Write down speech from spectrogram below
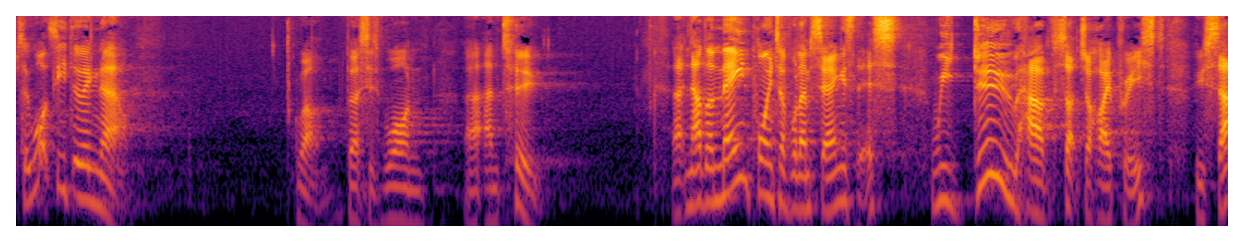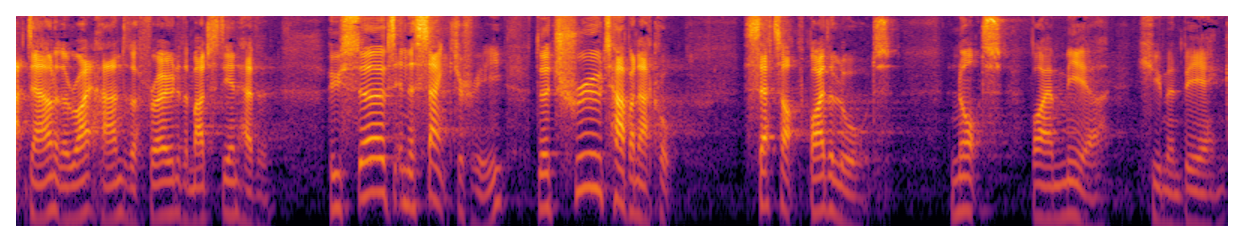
So, what's he doing now? Well, verses 1 uh, and 2. Uh, now, the main point of what I'm saying is this we do have such a high priest who sat down at the right hand of the throne of the majesty in heaven, who serves in the sanctuary, the true tabernacle set up by the Lord, not by a mere human being.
